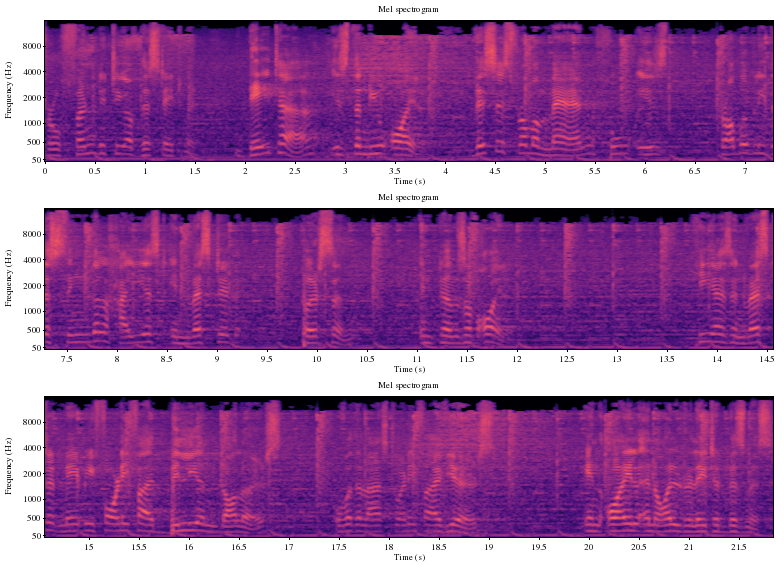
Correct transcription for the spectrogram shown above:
profundity of this statement? Data is the new oil. This is from a man who is probably the single highest invested person in terms of oil. He has invested maybe $45 billion over the last 25 years in oil and oil related business.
